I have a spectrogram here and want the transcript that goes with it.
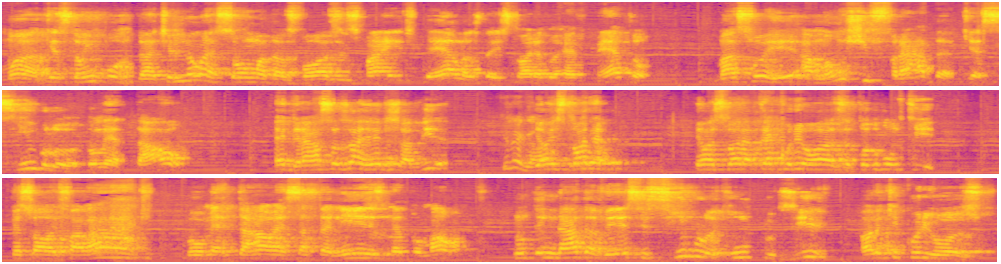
uma questão importante, ele não é só uma das vozes mais belas da história do heavy metal, mas foi a mão chifrada, que é símbolo do metal, é graças a ele, sabia? Que legal. E é uma história, é uma história até curiosa. Todo mundo que pessoal fala ah, que o metal é satanismo, é do mal. Não tem nada a ver. Esse símbolo aqui, inclusive, olha que curioso.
